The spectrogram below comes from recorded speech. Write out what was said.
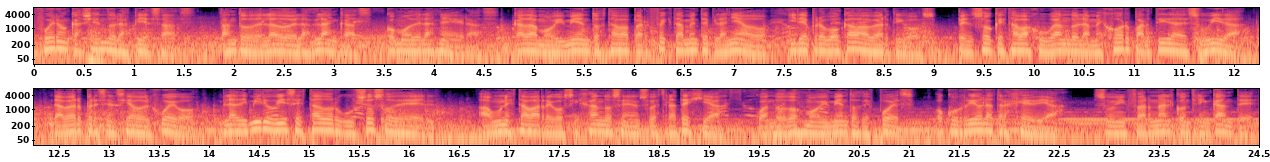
fueron cayendo las piezas, tanto del lado de las blancas como de las negras. Cada movimiento estaba perfectamente planeado y le provocaba vértigos. Pensó que estaba jugando la mejor partida de su vida, de haber presenciado el juego. Vladimir hubiese estado orgulloso de él. Aún estaba regocijándose en su estrategia cuando dos movimientos después ocurrió la tragedia. Su infernal contrincante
